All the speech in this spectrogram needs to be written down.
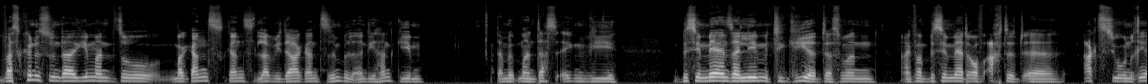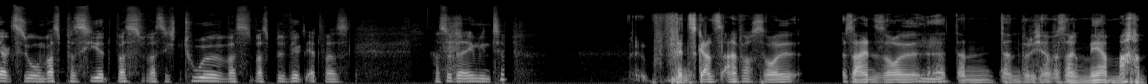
Was könntest du da jemand so mal ganz, ganz lavidar, ganz simpel an die Hand geben, damit man das irgendwie ein bisschen mehr in sein Leben integriert, dass man einfach ein bisschen mehr darauf achtet, äh, Aktion, Reaktion, was passiert, was, was ich tue, was, was bewirkt etwas. Hast du da irgendwie einen Tipp? Wenn es ganz einfach soll, sein soll, mhm. äh, dann, dann würde ich einfach sagen, mehr machen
